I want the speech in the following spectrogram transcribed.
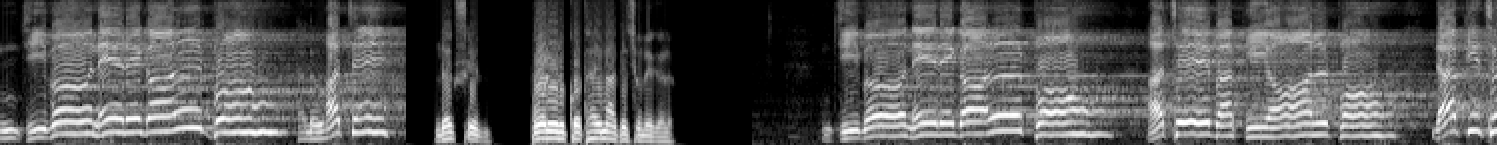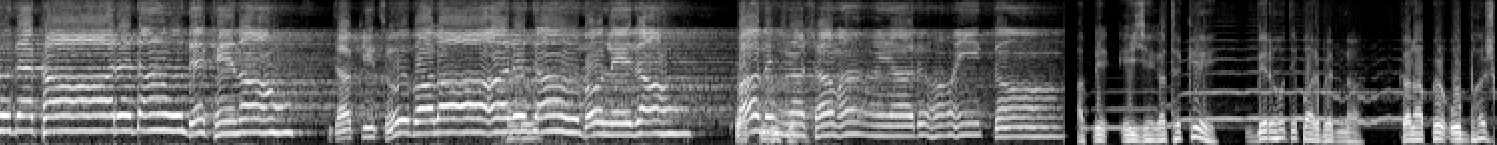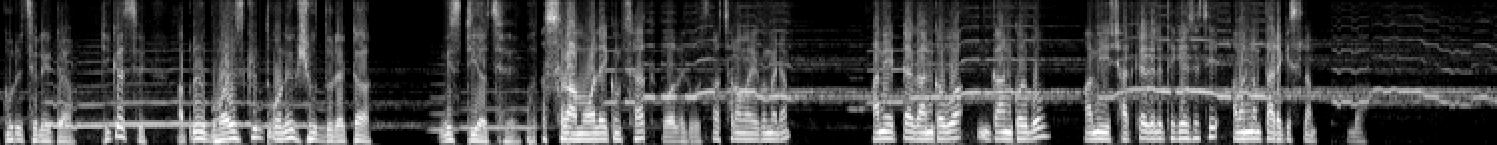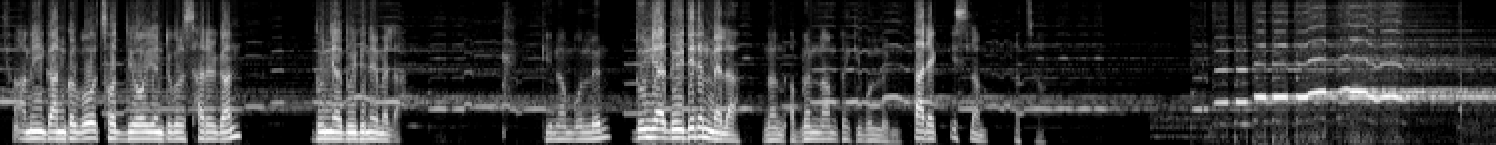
জীবনের গল্প হ্যালো। আছে। দেখছেন পরের কথাই নাকে চলে গেল। জীবনের গল্প আছে বাকি অল্প। যা কিছু দেখার দাও দেখে নাও। যা কিছু বলার যাও বলে যাও। পাবে না সময় আর হয়তো। আপনি এই জায়গা থেকে বের হতে পারবেন না। কারণ আপনার অভ্যাস করেছেন এটা ঠিক আছে? আপনার ভয়েস কিন্তু অনেক সুন্দর একটা মিষ্টি আছে। আসসালামু আলাইকুম স্যার। ওয়ালাইকুম আসসালাম। আসসালামু আলাইকুম ম্যাডাম। আমি একটা গান করব গান করব। আমি সাতক্ষীরা থেকে এসেছি। আমার নাম তারেক ইসলাম। আমি গান করব সদ্য এন্টুকুর স্যারের গান দুনিয়া দুই দিনের মেলা। কি নাম বললেন? দুনিয়া দুই দিনের মেলা। না আপনার নামটা কি বললেন? তারেক ইসলাম। আচ্ছা।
